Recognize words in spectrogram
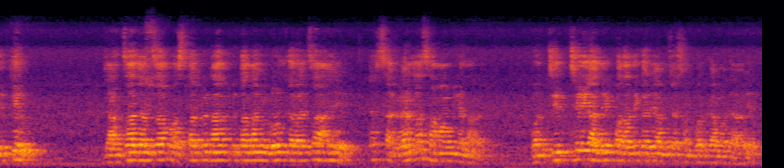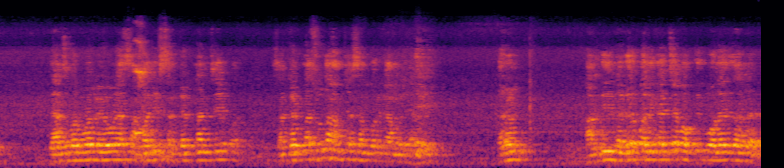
येतील ज्यांचा ज्यांचा प्रस्थापिना विरोध करायचा आहे त्या सगळ्यांना सामावून घेणार आहे. वंचितचे अनेक पदाधिकारी आमच्या संपर्कामध्ये आहेत. त्याचबरोबर वेगवेगळ्या सामाजिक संघटनांचे संघटना सुद्धा आमच्या संपर्कामध्ये आहेत. कारण अगदी नगरपालिकांच्या बाबतीत बोलायचं झालं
